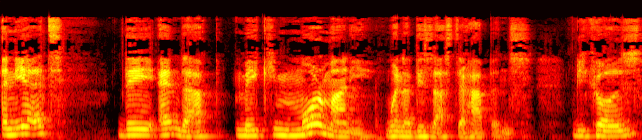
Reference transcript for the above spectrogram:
And yet, they end up making more money when a disaster happens because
